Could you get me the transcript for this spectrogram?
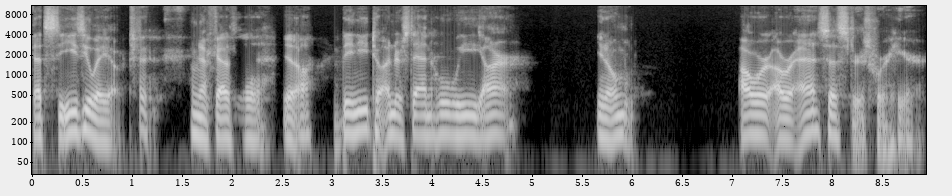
that's the easy way out. because uh, you know they need to understand who we are. You know, our our ancestors were here.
